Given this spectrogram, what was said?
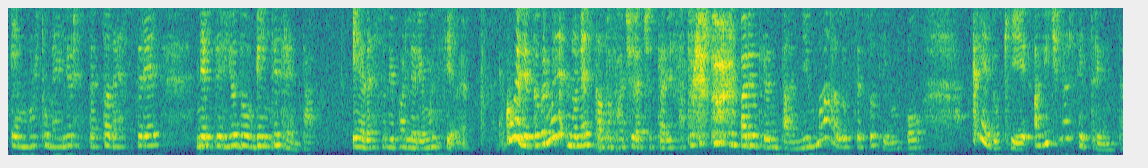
è molto meglio rispetto ad essere nel periodo 20-30 e adesso ne parleremo insieme. Come detto, per me non è stato facile accettare il fatto che sto per fare 30 anni, ma allo stesso tempo credo che avvicinarsi ai 30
